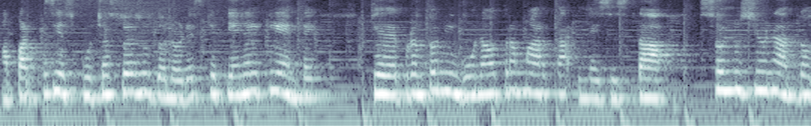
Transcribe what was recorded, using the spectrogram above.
aparte si escuchas todos esos dolores que tiene el cliente, que de pronto ninguna otra marca les está solucionando,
